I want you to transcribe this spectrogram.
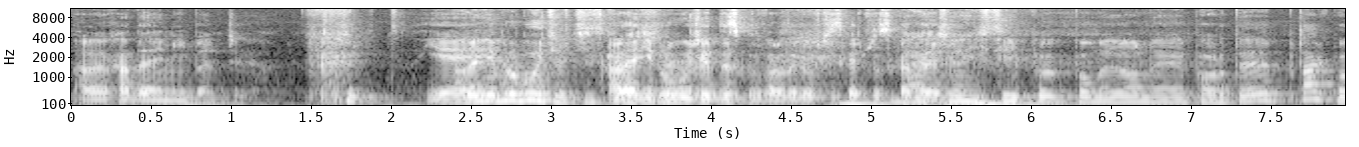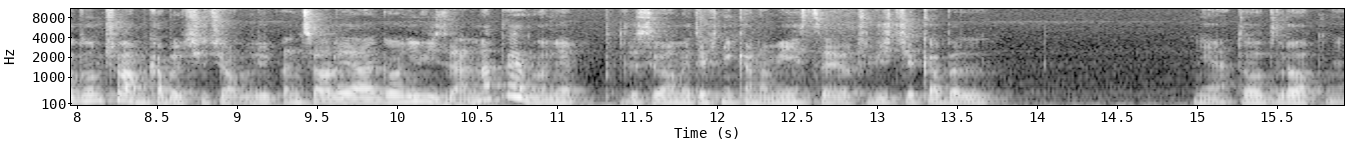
ale HDMI będzie. Jej. Ale nie próbujcie wciskać. Ale nie próbujcie dysku twardego wciskać przez HDMI. Najczęściej po- pomylone porty. Tak, podłączyłam kabel sieciowy, wie pan co, ale ja go nie widzę. Ale na pewno, nie? Wysyłamy technika na miejsce i oczywiście kabel... Nie, to odwrotnie.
